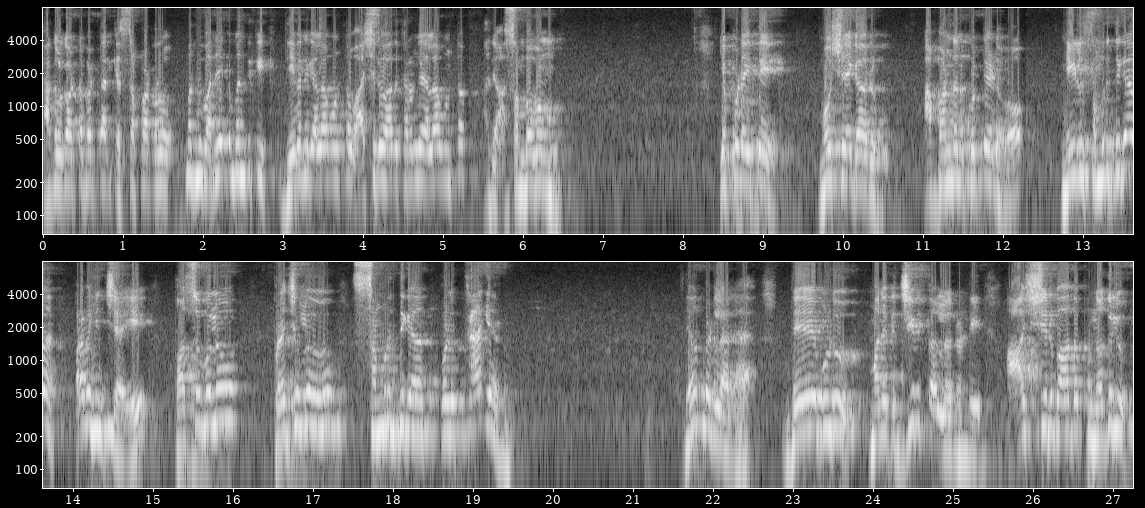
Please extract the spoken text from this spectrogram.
పగలు కొట్టబడటానికి ఇష్టపడరు. మరి నువ్వు అనేక మందికి దీవెనగా ఎలా ఉంటావు? ఆశీర్వాదకరంగా ఎలా ఉంటావు? అది అసంభవం. ఎప్పుడైతే మోషే గారు ఆ బండను కొట్టాడో నీళ్ళు సమృద్ధిగా ప్రవహించాయి పశువులు ప్రజలు సమృద్ధిగా వాళ్ళు త్రాగారు. దేవుని బిడ్డలారా దేవుడు మనకి జీవితాల్లో నుండి ఆశీర్వాదపు నదులు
